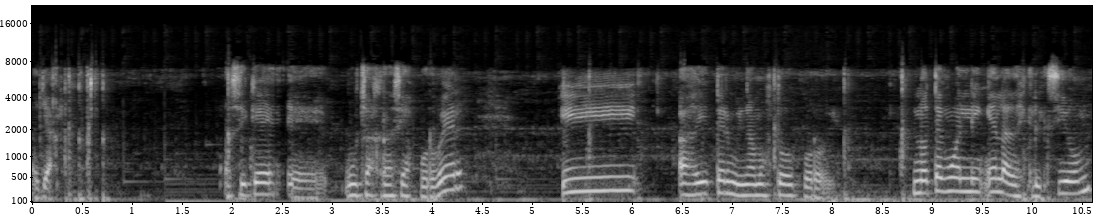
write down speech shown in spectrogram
allá. Así que eh, muchas gracias por ver y ahí terminamos todo por hoy. No tengo el link en la descripción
